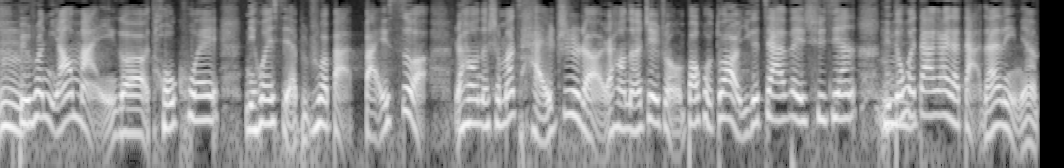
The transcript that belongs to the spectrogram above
嗯，比如说你要买一个头盔，你会写，比如说把白色，然后呢什么材质的，然后呢这种包括多少一个价位区间，你都会大概的打在里面。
